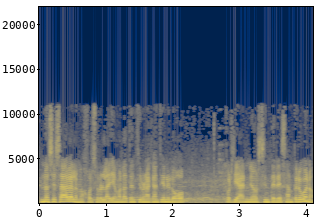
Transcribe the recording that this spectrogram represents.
No se sabe, a lo mejor solo le llama la atención una canción y luego pues ya no os interesan. Pero bueno,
